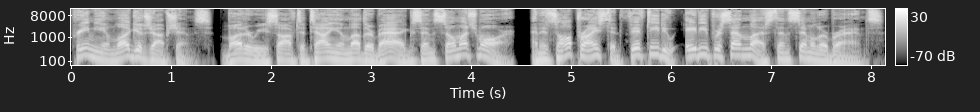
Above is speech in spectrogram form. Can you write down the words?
premium luggage options, buttery soft Italian leather bags, and so much more. And it's all priced at 50 to 80% less than similar brands.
